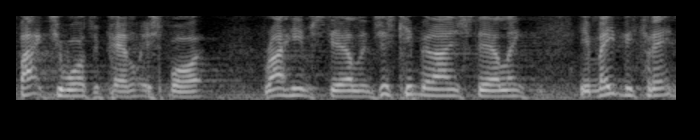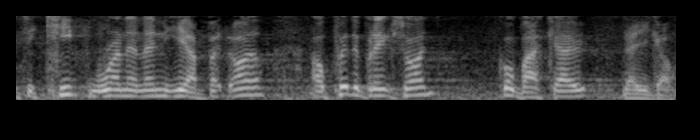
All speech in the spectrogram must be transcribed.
Back towards the penalty spot. Raheem Sterling, just keep your eye on Sterling. He might be threatened to keep running in here, but oh, I'll put the brakes on, go back out. There you go.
